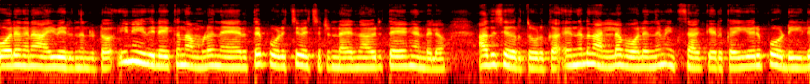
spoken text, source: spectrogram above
പോലെ ഇങ്ങനെ ആയി വരുന്നുണ്ട് കേട്ടോ ഇനി ഇതിലേക്ക് നമ്മൾ നേരത്തെ പൊടിച്ച് വെച്ചിട്ടുണ്ടായിരുന്ന ആ ഒരു തേങ്ങ ഉണ്ടല്ലോ അത് ചേർത്ത് കൊടുക്കുക. എന്നിട്ട് നല്ല പോലെ ഒന്ന് മിക്സ് ആക്കി എടുക്കുക. ഈ ഒരു പൊടിയിൽ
